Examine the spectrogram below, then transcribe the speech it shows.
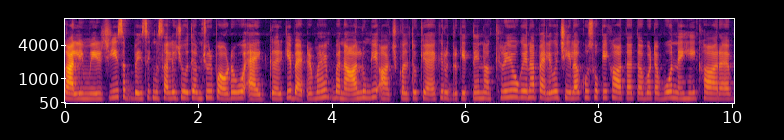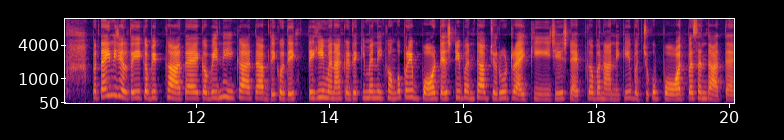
काली मिर्च, ये सब बेसिक मसाले जो होते हैं, अमचूर पाउडर वो ऐड करके बैटर मैं बना लूँगी। आजकल तो क्या है कि रुद्र के इतने नखरे हो गए ना, पहले वो चीला खुश होके खाता था बट अब वो नहीं खा रहा है। पता ही नहीं चलता कि कभी खाता है, कभी नहीं खाता। अब देखो, देखते ही मना कर दिया कि मैं नहीं खाऊँगा, पर ये बहुत टेस्टी बनता है, आप ज़रूर ट्राई कीजिए इस टाइप का बनाने के बच्चों को बहुत पसंद आता है।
